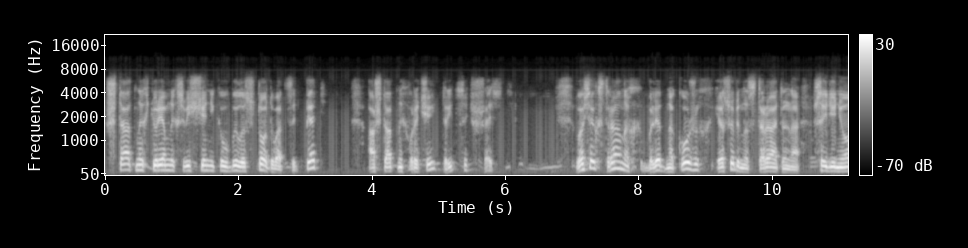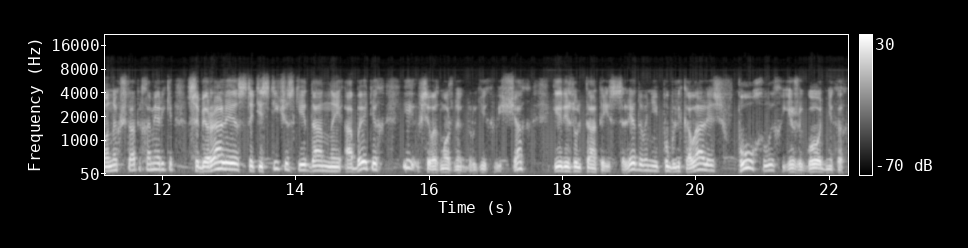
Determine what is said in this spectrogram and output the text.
Штатных тюремных священников было 125, а штатных врачей 36. Во всех странах бледнокожих и особенно старательно в Соединенных Штатах Америки собирали статистические данные об этих и всевозможных других вещах, и результаты исследований публиковались в пухлых ежегодниках,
